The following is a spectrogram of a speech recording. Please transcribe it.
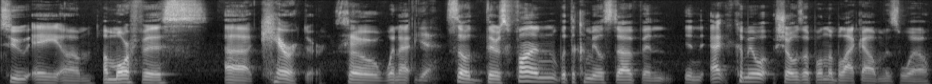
to a um, amorphous uh, character. So when I Yeah. so there's fun with the Camille stuff, and and Camille shows up on the Black album as well,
